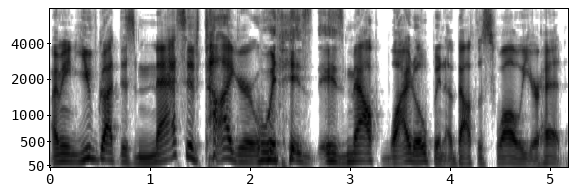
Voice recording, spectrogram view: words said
I mean, you've got this massive tiger with his his mouth wide open, about to swallow your head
